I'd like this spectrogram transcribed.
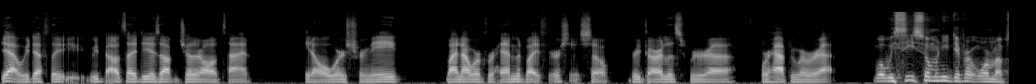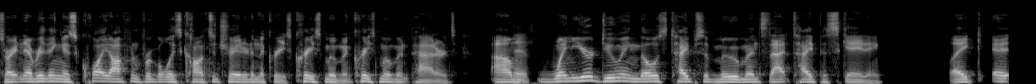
yeah, we definitely we bounce ideas off each other all the time. You know, what works for me might not work for him and vice versa. So regardless, we're uh we're happy where we're at. Well, we see so many different warm ups, right? And everything is quite often for goalies concentrated in the crease, crease movement, crease movement patterns. Um, Yeah. When you're doing those types of movements, that type of skating, like, eh,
